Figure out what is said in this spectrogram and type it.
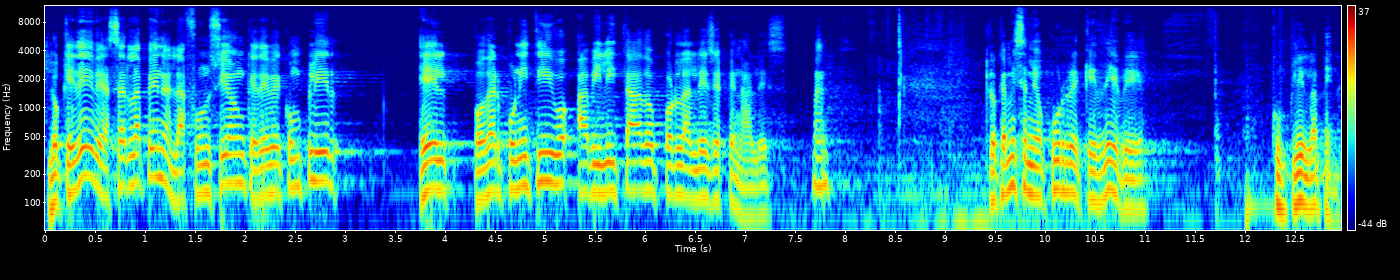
Lo que debe hacer la pena es la función que debe cumplir el poder punitivo habilitado por las leyes penales. Lo que a mí se me ocurre que debe cumplir la pena.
